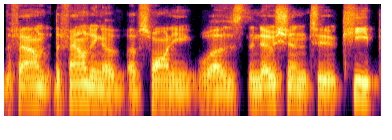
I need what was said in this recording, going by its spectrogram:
the found the founding of of Sewanee was the notion to keep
